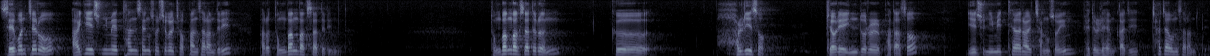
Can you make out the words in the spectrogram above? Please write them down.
세 번째로 아기 예수님의 탄생 소식을 접한 사람들이 바로 동방 박사들입니다. 동방 박사들은 그 멀리서 별의 인도를 받아서 예수님이 태어날 장소인 베들레헴까지 찾아온 사람들이에요.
